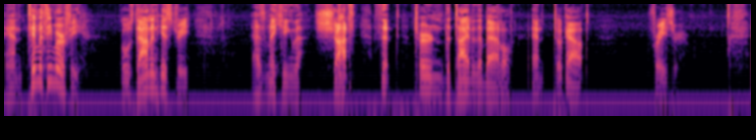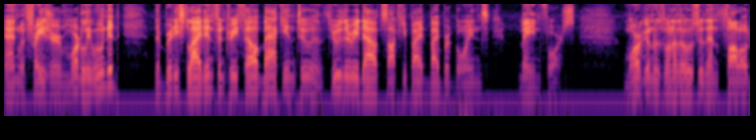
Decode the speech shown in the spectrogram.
And Timothy Murphy goes down in history as making the shot that turned the tide of the battle and took out Fraser. And with Fraser mortally wounded, the British light infantry fell back into and through the redoubts occupied by Burgoyne's main force. Morgan was one of those who then followed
